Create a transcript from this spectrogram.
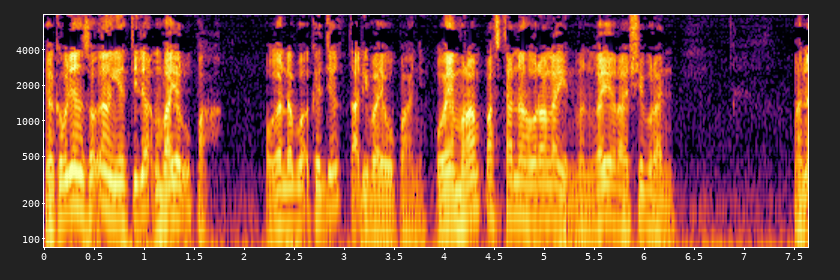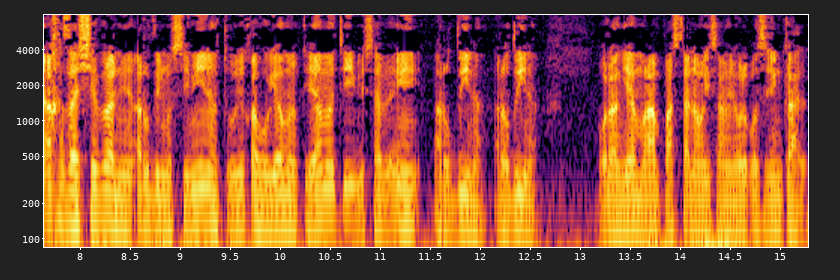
Yang kemudian seorang yang tidak membayar upah. Orang dah buat kerja Tak dibayar upahnya. Orang yang merampas tanah orang lain Man ghaira shibran Man akhaza shibran min ardi muslimina Tuwiqahu yawm al-qiyamati Bisab'i ardina Ardina. Orang yang merampas tanah orang Islam Walaupun sejengkal.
